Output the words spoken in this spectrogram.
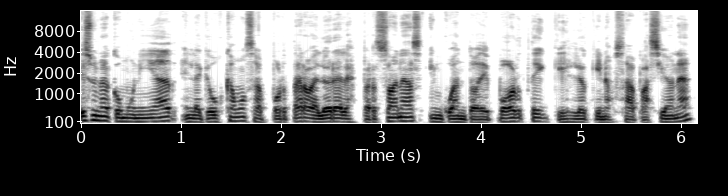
es una comunidad en la que buscamos aportar valor a las personas en cuanto a deporte, que es lo que nos apasiona.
